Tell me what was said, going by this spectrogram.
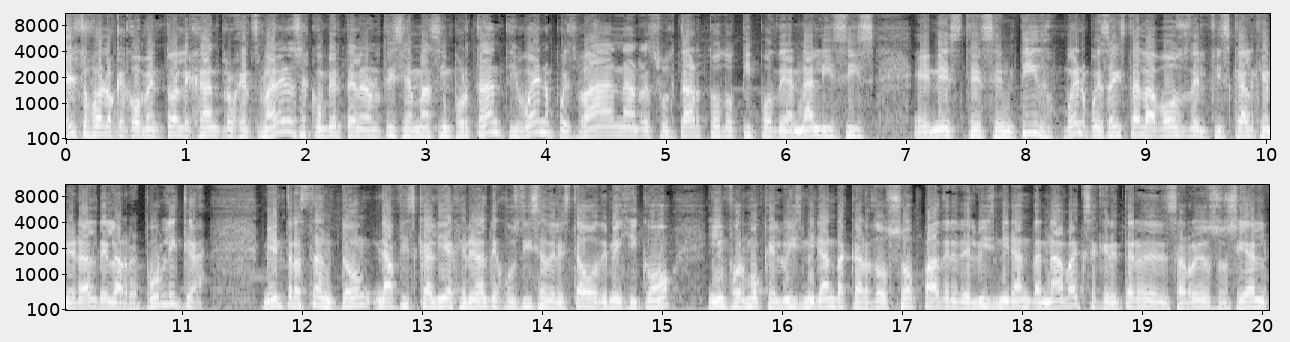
Esto fue lo que comentó Alejandro Hertzmanero, se convierte en la noticia más importante y bueno, pues van a resultar todo tipo de análisis en este sentido. Bueno, pues ahí está la voz del fiscal general de la República. Mientras tanto, la Fiscalía General de Justicia del Estado de México informó que Luis Miranda Cardoso, padre de Luis Miranda Nava, secretario de Desarrollo Social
